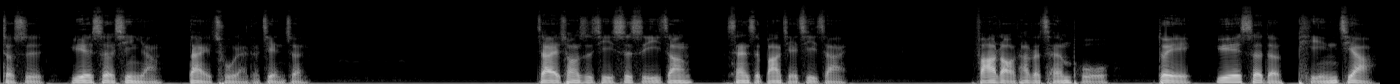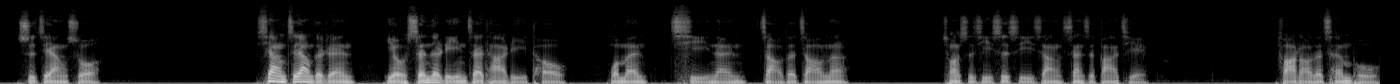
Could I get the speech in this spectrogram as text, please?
这是约瑟信仰带出来的见证。在创世记四十一章三十八节记载。法老他的臣仆对约瑟的评价是这样说：像这样的人，有神的灵在他里头，我们岂能找得着呢？创世纪四十一章三十八节，法老的臣仆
